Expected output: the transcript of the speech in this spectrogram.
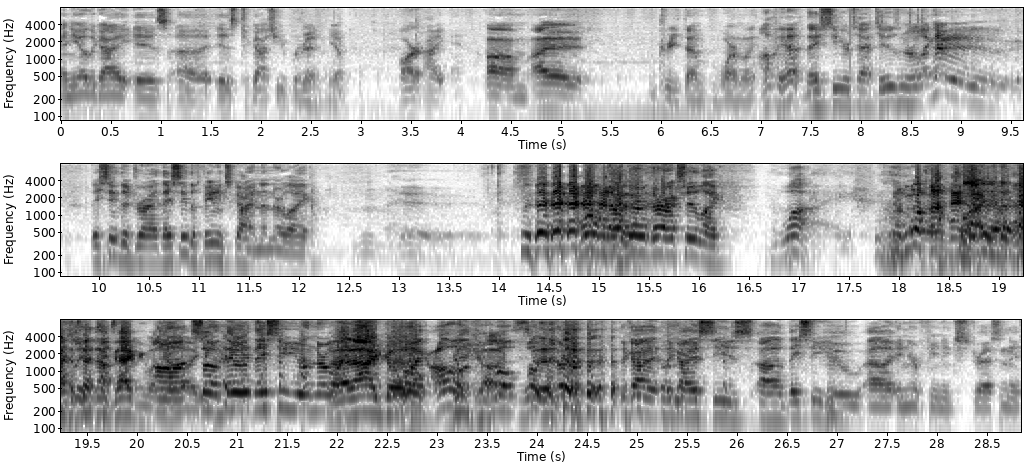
And the other guy is uh, is Togashi Rin. Rin. Yep. R I N. Um, I greet them warmly. Oh yeah, they see your tattoos and they're like, hey. They see the dry, they see the Phoenix guy and then they're like, "Mm, hey." well, no, they're they're actually like, why? Actually, That's no. exactly what Uh, like. so they they see you and they're like, and I go like, oh, because. well, well the guy the guy sees uh, they see you uh, in your Phoenix dress and they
